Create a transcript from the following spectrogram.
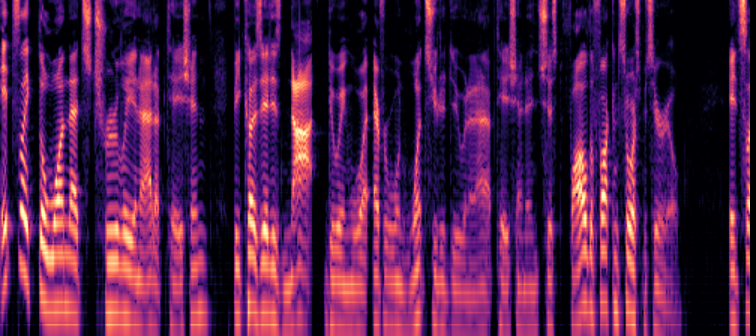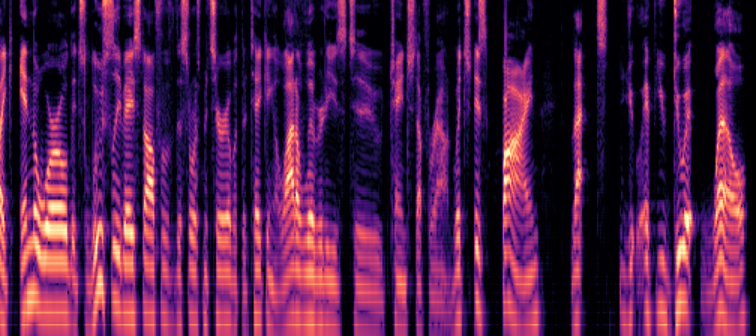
it's like the one that's truly an adaptation because it is not doing what everyone wants you to do in an adaptation and just follow the fucking source material. It's like in the world, it's loosely based off of the source material, but they're taking a lot of liberties to change stuff around, which is fine. That's you, if you do it well,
